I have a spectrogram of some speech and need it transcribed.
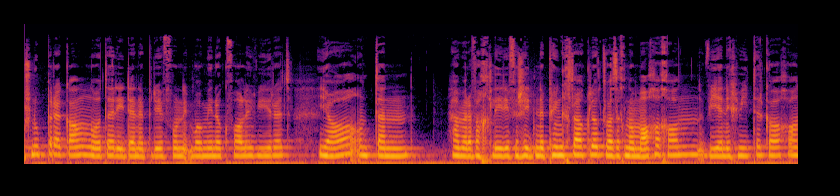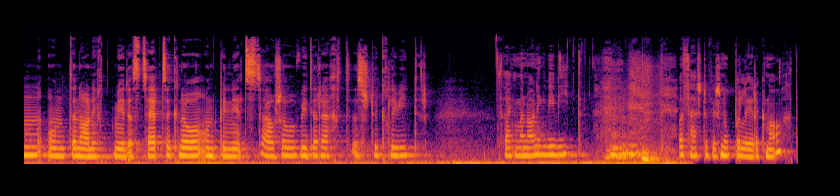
schnuppern kann oder in diesen Berufen, die mir noch gefallen würden. Ja, und dann haben wir einfach die verschiedenen Punkte angeschaut, was ich noch machen kann, wie ich weitergehen kann. Und dann habe ich mir das zu Herzen genommen und bin jetzt auch schon wieder recht ein Stückchen weiter. Sagen wir noch nicht, wie weit. was hast du für Schnupperlehre gemacht?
